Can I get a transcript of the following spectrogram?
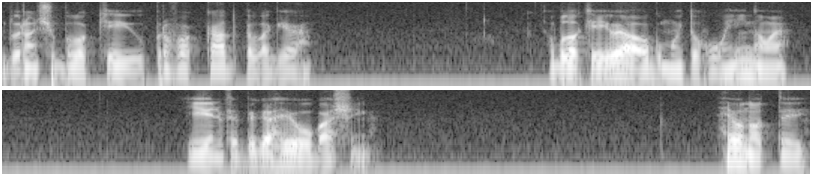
durante o bloqueio provocado pela guerra. O bloqueio é algo muito ruim, não é? Yennefer pigarreou baixinho. Eu notei.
